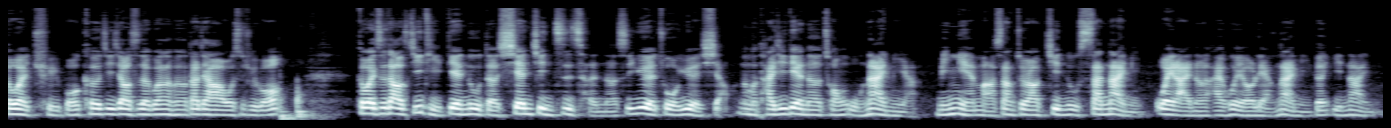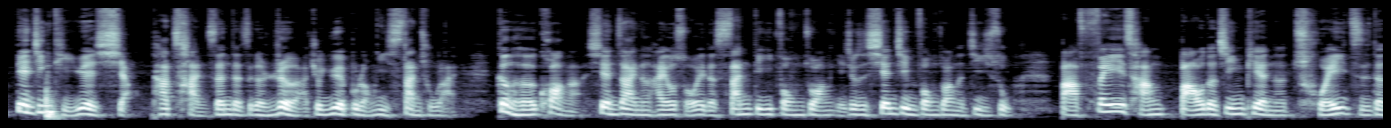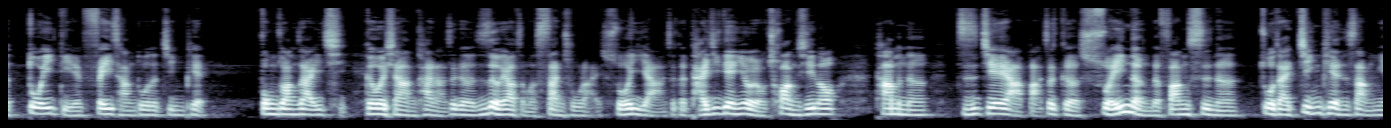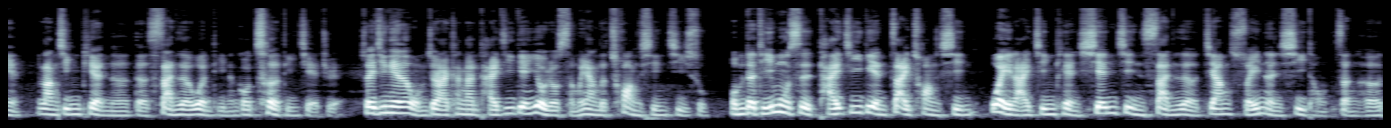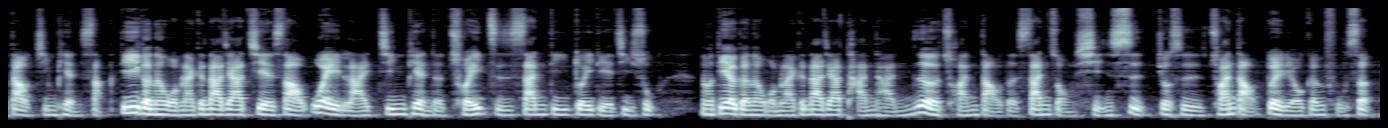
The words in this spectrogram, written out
各位曲博科技教室的观众朋友，大家好，我是曲博。各位知道，积体电路的先进制程呢是越做越小。那么台积电呢，从五奈米啊，明年马上就要进入三奈米，未来呢还会有两奈米跟一奈米。电晶体越小，它产生的这个热啊就越不容易散出来。更何况啊，现在呢还有所谓的三 D 封装，也就是先进封装的技术，把非常薄的晶片呢垂直的堆叠非常多的晶片。封装在一起，各位想想看啊，这个热要怎么散出来？所以啊，这个台积电又有创新哦，他们呢直接啊把这个水冷的方式呢做在晶片上面，让晶片呢的散热问题能够彻底解决。所以今天呢，我们就来看看台积电又有什么样的创新技术。我们的题目是台积电再创新，未来晶片先进散热，将水冷系统整合到晶片上。第一个呢，我们来跟大家介绍未来晶片的垂直 3D 堆叠技术。那么第二个呢，我们来跟大家谈谈热传导的三种形式，就是传导、对流跟辐射。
